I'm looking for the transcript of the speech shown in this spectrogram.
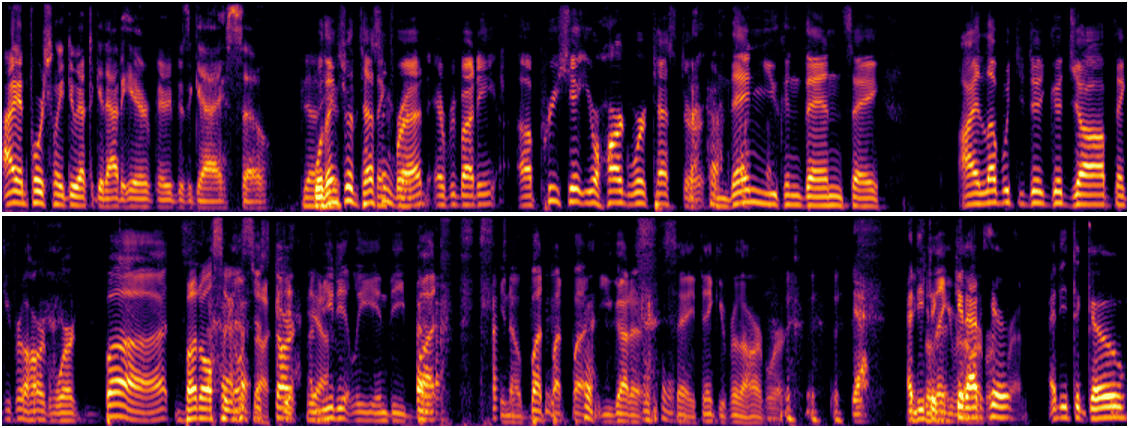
I unfortunately do have to get out of here. Very busy guy. So well yeah. thanks for the testing Thanks, Brad. brad everybody appreciate your hardware tester and then you can then say i love what you did good job thank you for the hard work but But also you don't just start Yeah. immediately in the but you know but but but you got to say thank you for the hard work Yeah, I need So to thank you for get out of here. Brad. I need to go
